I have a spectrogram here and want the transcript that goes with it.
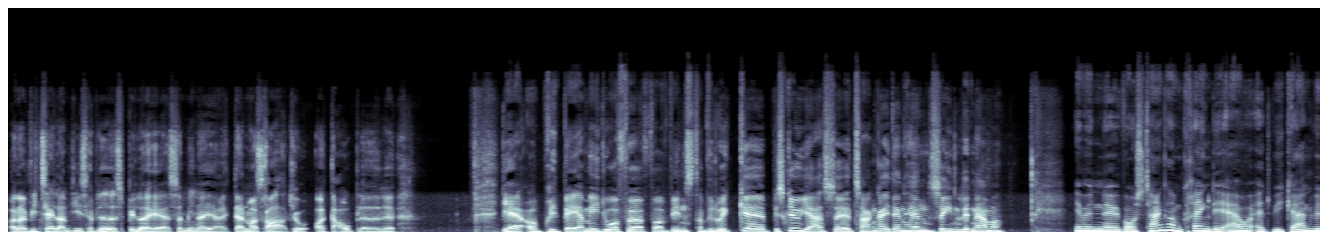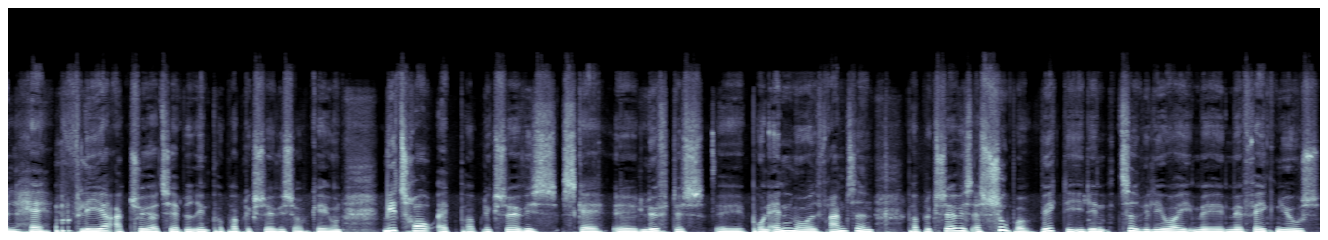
Og når vi taler om de etablerede spillere her, så mener jeg Danmarks Radio og Dagbladene. Ja, og Britt Bager, medieordfører for Venstre. Vil du ikke øh, beskrive jeres øh, tanker i den her scene lidt nærmere? Jamen, øh, vores tanke omkring det er jo, at vi gerne vil have flere aktører til at byde ind på public service-opgaven. Vi tror, at public service skal øh, løftes øh, på en anden måde i fremtiden. Public service er super vigtig i den tid, vi lever i med, med fake news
